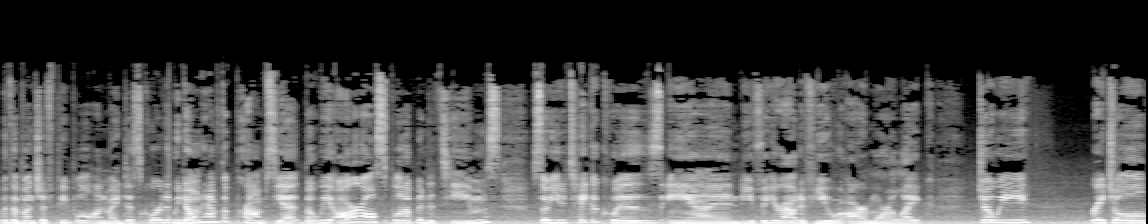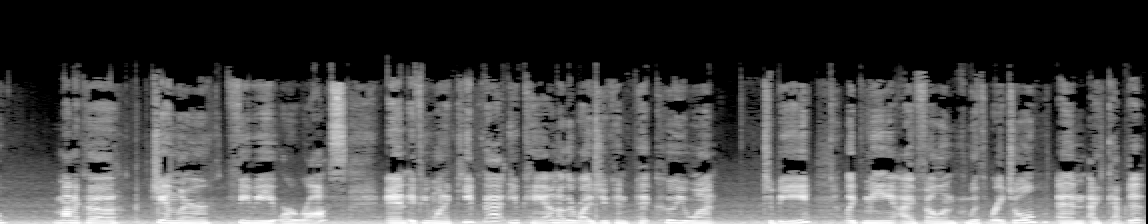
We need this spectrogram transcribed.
with a bunch of people on my Discord. We don't have the prompts yet, but we are all split up into teams. So you take a quiz and you figure out if you are more like Joey, Rachel, Monica, Chandler, Phoebe, or Ross. And if you want to keep that, you can. Otherwise, you can pick who you want to be. Like me, I fell in with Rachel and I kept it.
